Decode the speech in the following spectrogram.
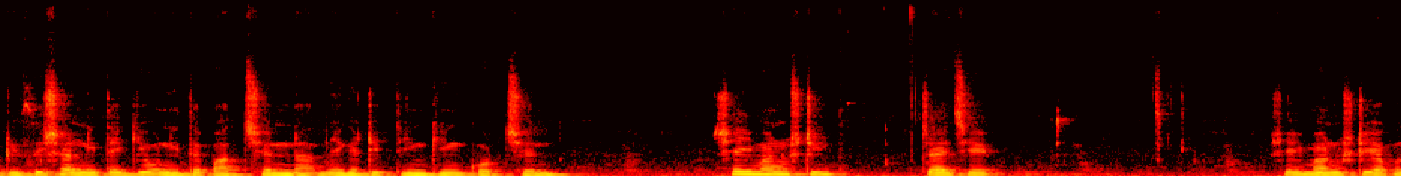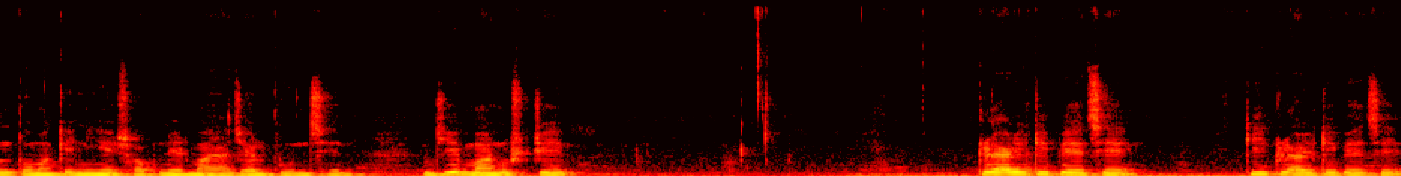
ডিসিশন নিতে গিয়েও নিতে পারছেন না নেগেটিভ থিঙ্কিং করছেন। সেই মানুষটি চাইছে, সেই মানুষটি এখন তোমাকে নিয়ে স্বপ্নের মায়াজাল বুনছেন। যে মানুষটি ক্ল্যারিটি পেয়েছে, কি ক্ল্যারিটি পেয়েছে?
